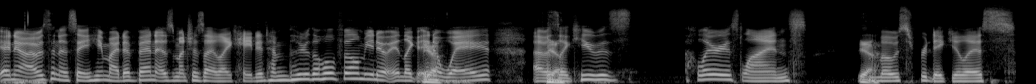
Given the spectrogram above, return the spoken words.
I know. I was gonna say he might have been as much as I like hated him through the whole film. You know, in like in Yeah. a way, I was Yeah. like he was hilarious lines, Yeah. most ridiculous.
